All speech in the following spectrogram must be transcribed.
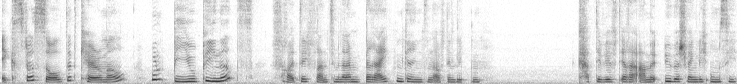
extra salted caramel und Bio Peanuts? freut sich Franzi mit einem breiten Grinsen auf den Lippen. Kathi wirft ihre Arme überschwänglich um sie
